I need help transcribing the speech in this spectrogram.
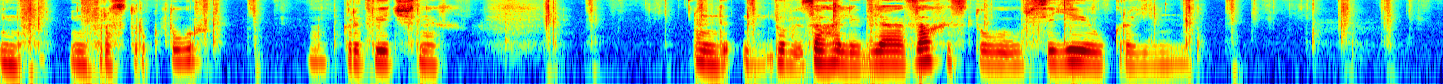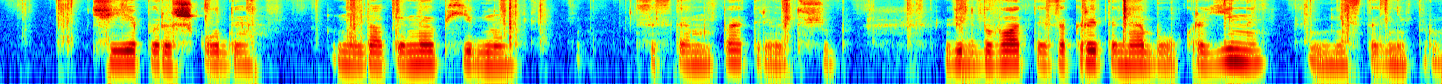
інф- інфраструктур е, критичних, взагалі для захисту всієї України. Чи є перешкоди надати необхідну систему Петріот, щоб відбивати закрите небо України міста Дніпро?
